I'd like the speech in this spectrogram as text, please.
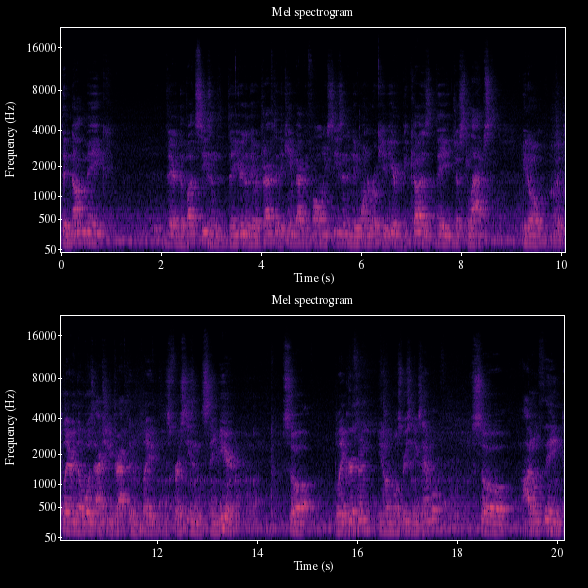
did not make their debut season the year that they were drafted, they came back the following season and they won a rookie of the year because they just lapsed. You know, the player that was actually drafted and played his first season the same year. So, Blake Griffin, you know, the most recent example. So, I don't think,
